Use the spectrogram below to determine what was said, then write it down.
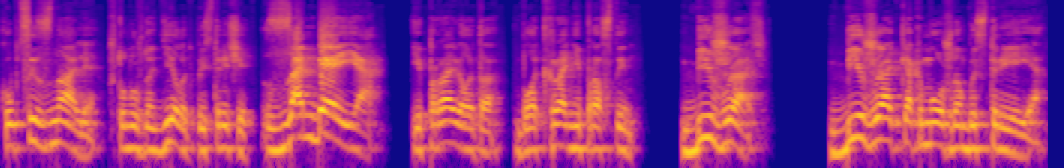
Купцы знали, что нужно делать при встрече с «Зомбея!» И правило это было крайне простым. Бежать! Бежать как можно быстрее!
